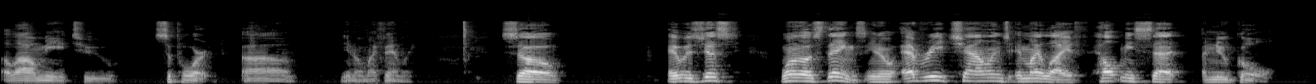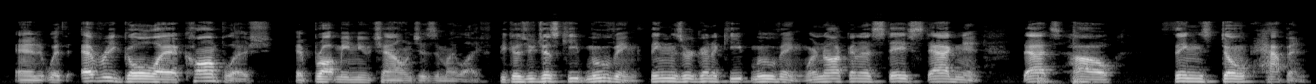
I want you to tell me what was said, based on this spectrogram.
allow me to support, uh, you know, my family. So it was just one of those things, you know, every challenge in my life helped me set a new goal. And with every goal I accomplish, it brought me new challenges in my life because you just keep moving. Things are going to keep moving. We're not going to stay stagnant. That's how things don't happen.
